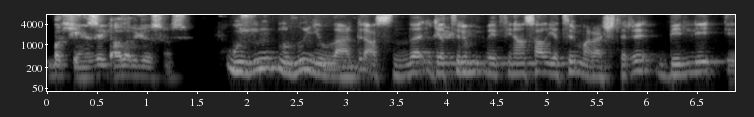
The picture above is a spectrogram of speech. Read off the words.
bakiyenizi alabiliyorsunuz. Uzun uzun yıllardır aslında yatırım ve finansal yatırım araçları belli e,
